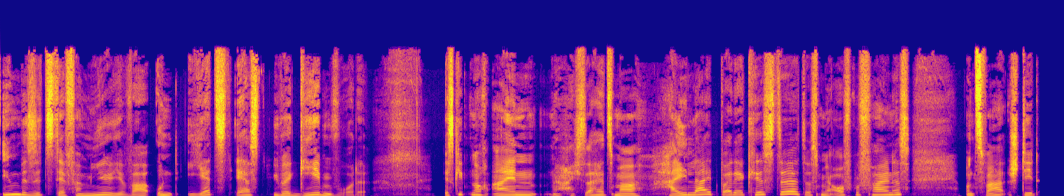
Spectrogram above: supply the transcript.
im Besitz der Familie war und jetzt erst übergeben wurde. Es gibt noch ein, ich sage jetzt mal, Highlight bei der Kiste, das mir aufgefallen ist. Und zwar steht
